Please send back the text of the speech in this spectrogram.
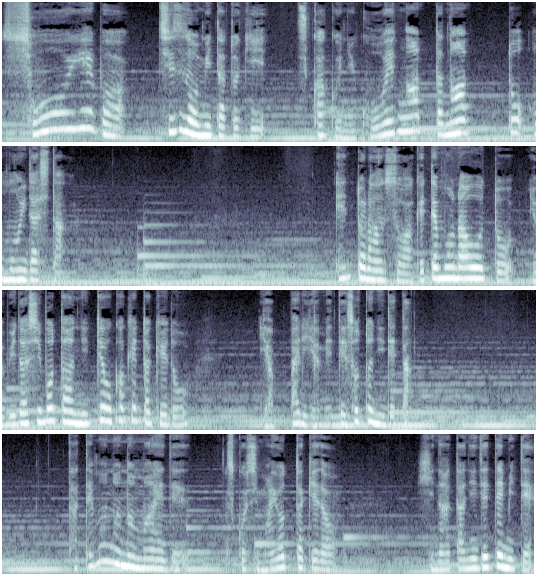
そうえば地図を見た時近くに公園があったなと思い出した。エントランスを開けてもらおうと呼び出しボタンに手をかけたけどやっぱりやめて外に出た。建物の前で少し迷ったけど日向に出てみて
